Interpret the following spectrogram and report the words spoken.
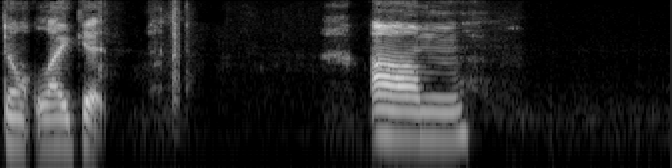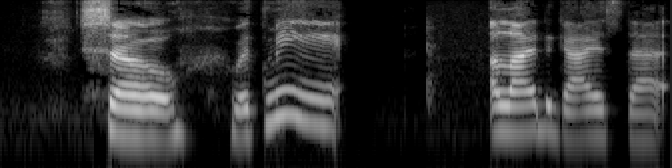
don't like it. Um so with me a lot of the guys that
